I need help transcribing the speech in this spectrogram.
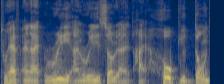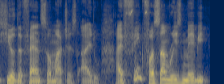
to have and I really I'm really sorry I, I hope you don't hear the fans so much as I do. I think for some reason maybe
